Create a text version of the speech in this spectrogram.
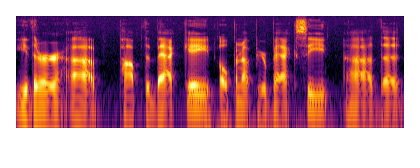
either uh, pop the back gate, open up your back seat, uh, the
